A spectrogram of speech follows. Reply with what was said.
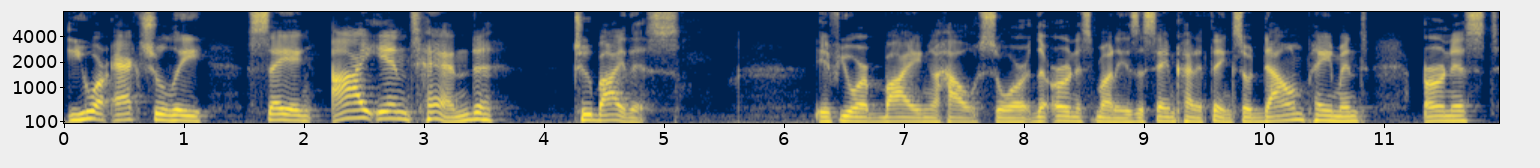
you are actually saying, I intend to buy this. If you are buying a house, or the earnest money is the same kind of thing. So, down payment, earnest,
